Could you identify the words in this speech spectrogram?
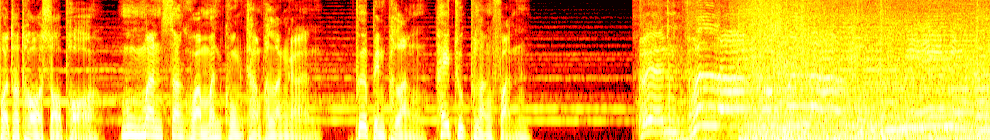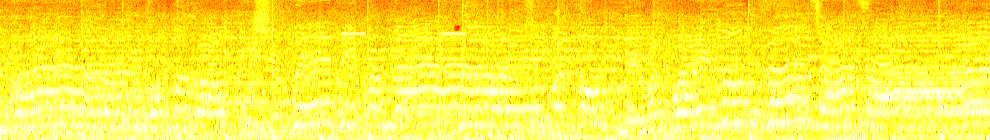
ปตทสพ มุ่งมั่นสร้างความมั่นคงทางพลังงาน เพื่อเป็นพลังให้ทุกพลังฝัน เป็นพลังของพลังให้คนนี้มีความหวังเป็นพลังของพลังให้ชีวิตมีความหมายพลังที่มันคงไม่หวั่นไหวลุ่มฟื้นท้าทาย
